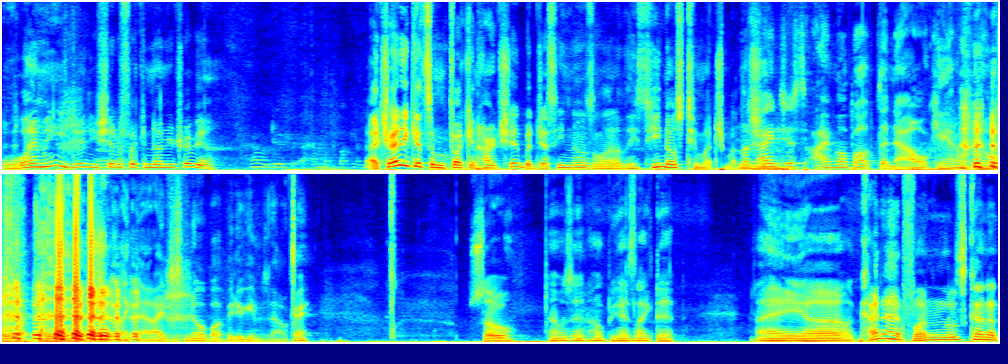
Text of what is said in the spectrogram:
Why me, dude? You should have fucking known your trivia. I try to get some fucking hard shit, but Jesse knows a lot of these. He knows too much about Look, this I just I'm about the now. Okay, I don't know about trivia and shit like that. I just know about video games now. Okay. So that was it. Hope you guys liked it. I uh, kind of had fun. It was kind of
